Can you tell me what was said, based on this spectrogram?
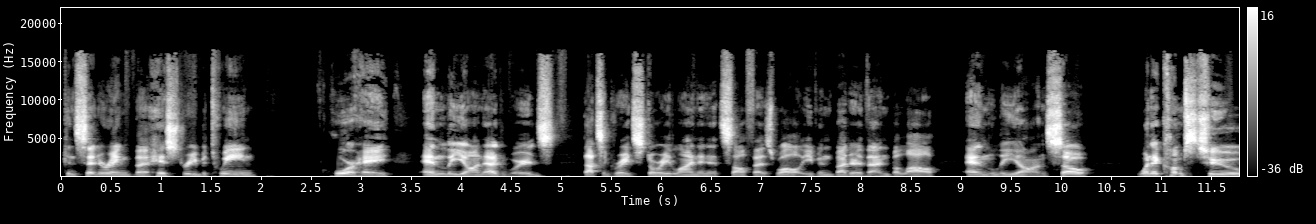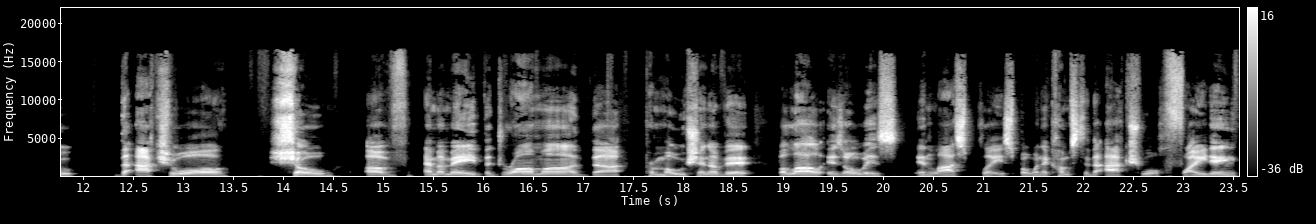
considering the history between Jorge and Leon Edwards. That's a great storyline in itself as well, even better than Belal and Leon. So when it comes to the actual show of MMA, the drama, the promotion of it, Belal is always in last place. But when it comes to the actual fighting,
